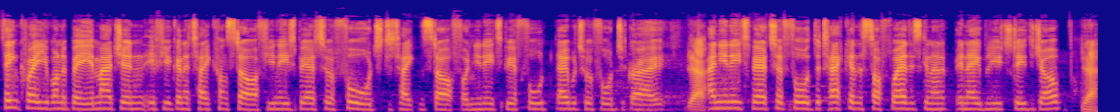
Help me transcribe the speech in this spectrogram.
Think where you want to be. Imagine if you're going to take on staff, you need to be able to afford to take the staff on. You need to be afford, able to afford to grow, Yeah, and you need to be able to afford the tech and the software that's going to enable you to do the job. yeah.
